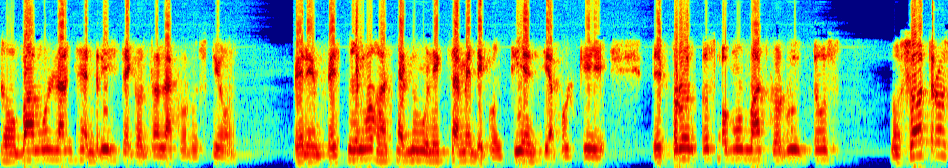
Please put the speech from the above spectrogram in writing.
nos vamos lanza en riste contra la corrupción, pero empecemos a hacernos un examen de conciencia, porque de pronto somos más corruptos nosotros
